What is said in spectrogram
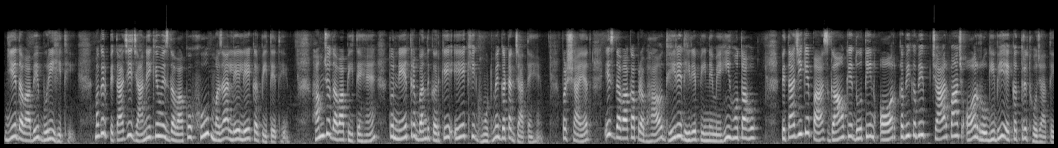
یہ دوا بھی بری ہی تھی۔ مگر پتا جی جانے کیوں اس دوا کو خوب مزہ لے لے کر پیتے تھے۔ ہم جو دوا پیتے ہیں تو نیتر بند کر کے ایک ہی گھونٹ میں گٹک جاتے ہیں۔ پر شاید اس دوا کا پربھاؤ دھیرے دھیرے پینے میں ہی ہوتا ہو۔ پتا جی کے پاس گاؤں کے دو تین اور کبھی کبھی چار پانچ اور روگی بھی ایکترت ہو جاتے۔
